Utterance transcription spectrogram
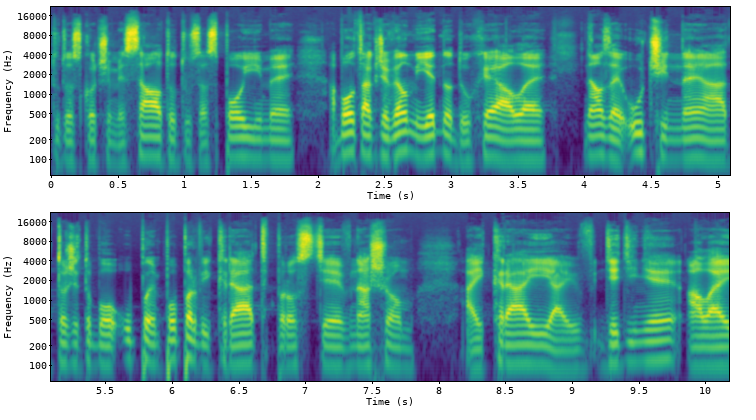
tuto skočíme salto, tu sa spojíme a bolo tak, že veľmi jednoduché, ale naozaj účinné a to, že to bolo úplne poprvýkrát proste v našom aj kraji, aj v dedine, ale aj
